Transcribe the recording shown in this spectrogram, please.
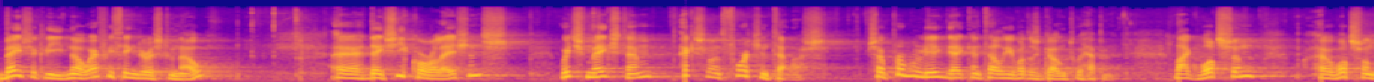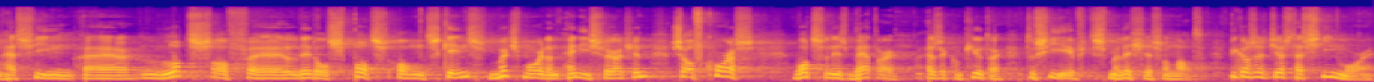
basically know everything there is to know. Uh, they see correlations, which makes them excellent fortune tellers. So probably they can tell you what is going to happen. Like Watson, uh, Watson has seen uh, lots of uh, little spots on skins, much more than any surgeon. So, of course, Watson is better as a computer to see if it's malicious or not, because it just has seen more.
